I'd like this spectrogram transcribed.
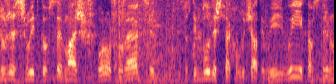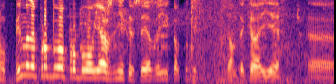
дуже швидко все, маєш хорошу реакцію, то ти будеш так влучати. Ви- Виїхав, стрільнув. Він мене пробував, пробував, я аж знітився, я заїхав туди. Там така є. Е,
